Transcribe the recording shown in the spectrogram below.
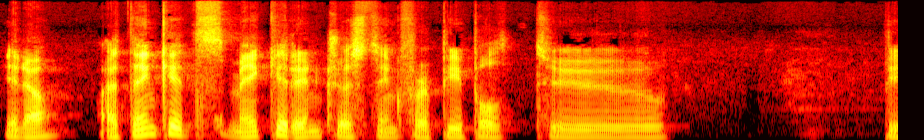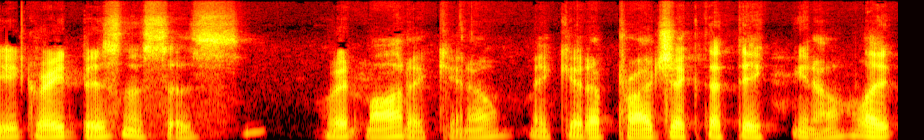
you know, I think it's make it interesting for people to be great businesses with Mautic, you know, make it a project that they, you know, like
